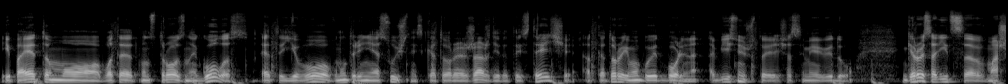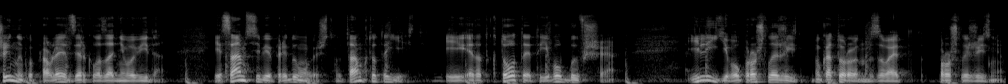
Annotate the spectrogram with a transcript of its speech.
И поэтому вот этот монструозный голос — это его внутренняя сущность, которая жаждет этой встречи, от которой ему будет больно. Объясню, что я сейчас имею в виду. Герой садится в машину и поправляет зеркало заднего вида. И сам себе придумывает, что там кто-то есть. И этот кто-то — это его бывшая. Или его прошлая жизнь, ну, которую он называет прошлой жизнью.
